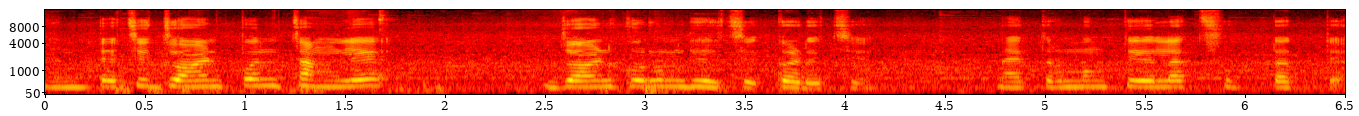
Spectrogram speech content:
आणि त्याचे जॉईंट पण चांगले जॉईंट करून घ्यायचे कडचे. नाहीतर मग तेलात सुटतात त्या.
